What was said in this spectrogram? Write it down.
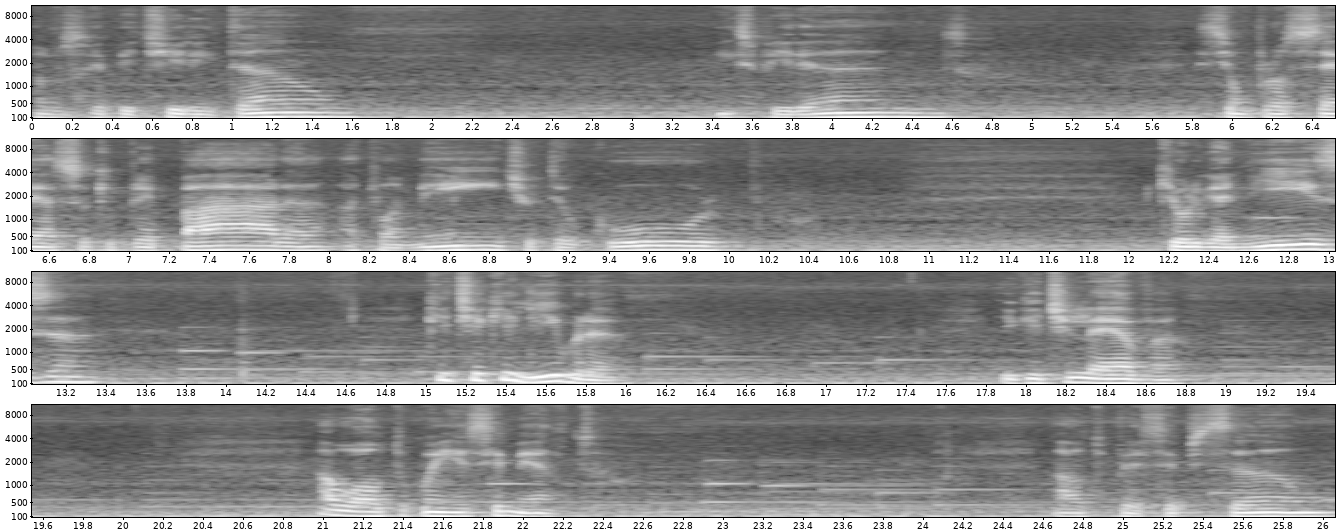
Vamos repetir então, inspirando. Esse é um processo que prepara a tua mente, o teu corpo, que organiza que te equilibra e que te leva ao autoconhecimento, autopercepção,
